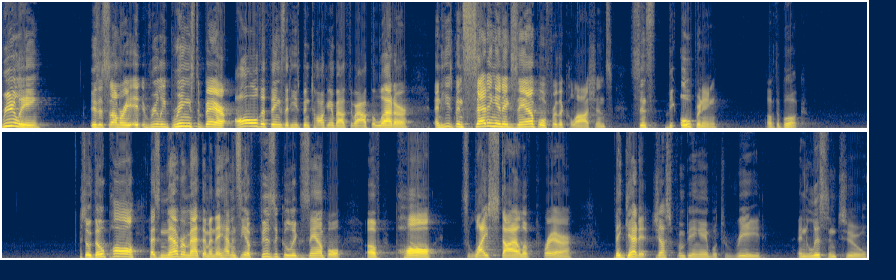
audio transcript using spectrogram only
really is a summary. It really brings to bear all the things that he's been talking about throughout the letter. And he's been setting an example for the Colossians since the opening of the book. So, though Paul has never met them and they haven't seen a physical example of Paul's lifestyle of prayer, they get it just from being able to read and listen to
